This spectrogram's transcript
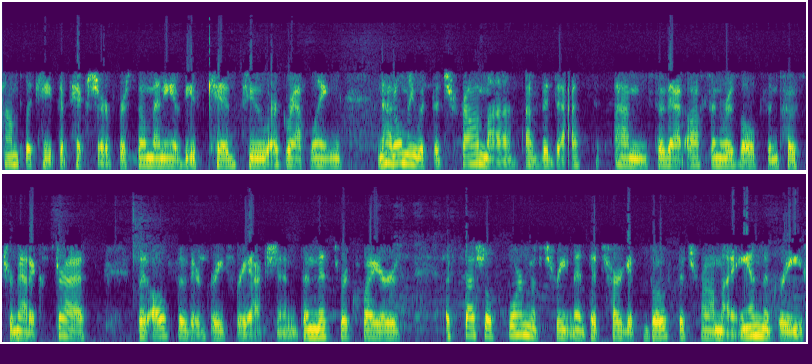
complicate the picture for so many of these kids who are grappling not only with the trauma of the death, um, so that often results in post traumatic stress, but also their grief reactions. And this requires a special form of treatment that targets both the trauma and the grief,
